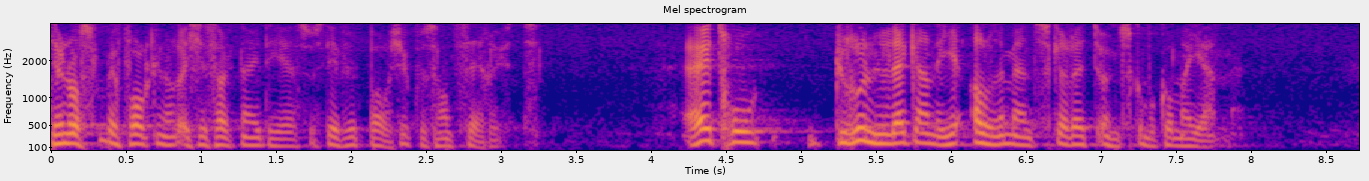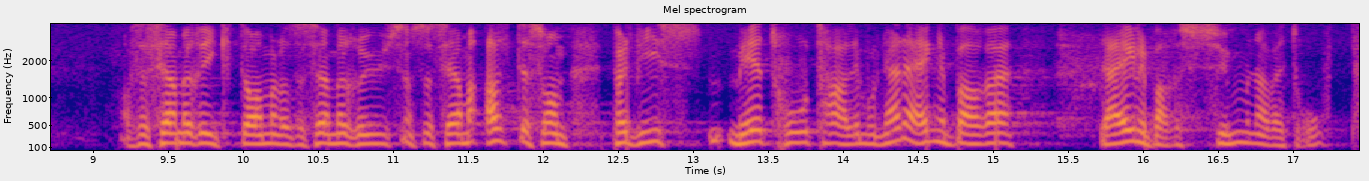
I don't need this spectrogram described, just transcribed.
Den norske befolkningen har ikke sagt nei til Jesus. De vet bare ikke hvordan han ser ut. Jeg tror grunnleggende i alle mennesker det er et ønske om å komme hjem. Og Så ser vi rikdommen, og så ser vi rusen, og så ser vi alt det som på et vis vi tror taler imot. Nei, det er egentlig bare det er egentlig bare summen av et rop.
